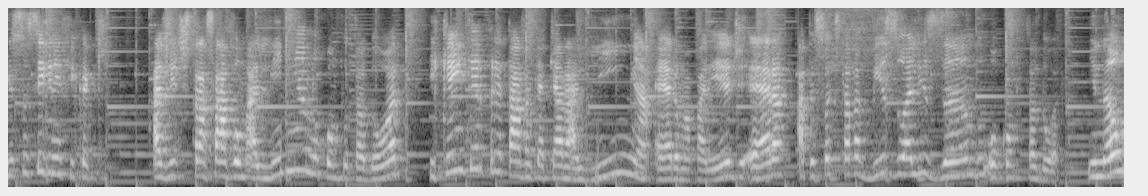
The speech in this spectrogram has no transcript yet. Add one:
Isso significa que a gente traçava uma linha no computador e quem interpretava que aquela linha era uma parede era a pessoa que estava visualizando o computador e não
